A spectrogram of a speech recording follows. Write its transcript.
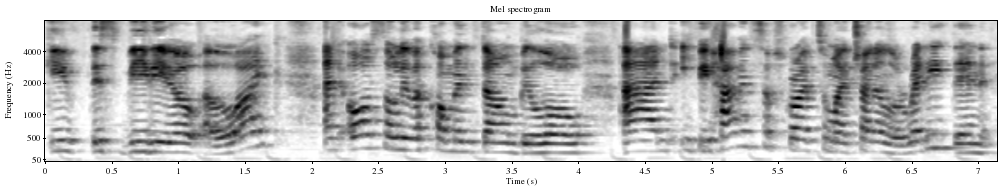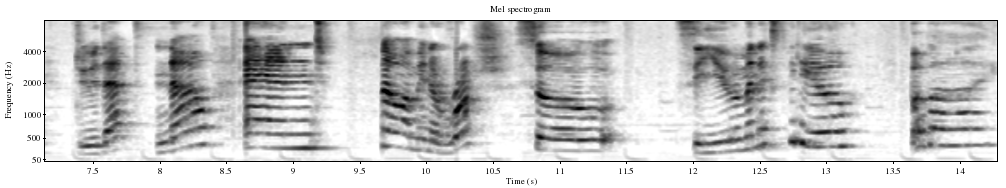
give this video a like and also leave a comment down below and if you haven't subscribed to my channel already then do that now and I'm in a rush so see you in my next video. Bye bye!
